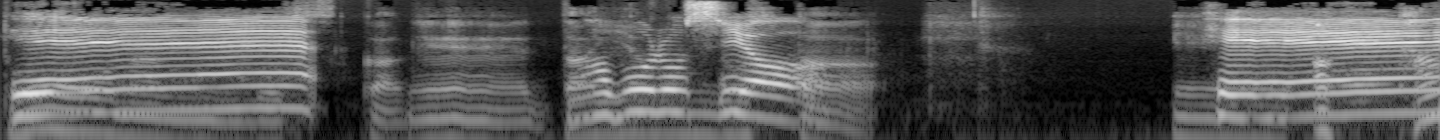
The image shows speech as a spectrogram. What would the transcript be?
どうなんですかね。幻よダイヤモンドスター。えーへーあ、単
